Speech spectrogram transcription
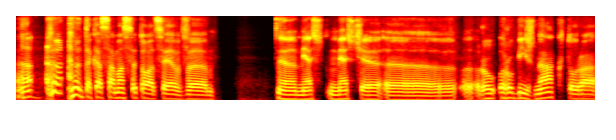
Taka sama sytuacja w mieście Rubiżna, która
